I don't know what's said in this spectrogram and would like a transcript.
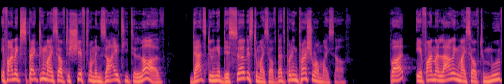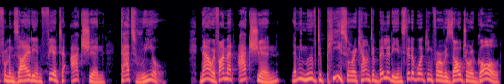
If I'm expecting myself to shift from anxiety to love, that's doing a disservice to myself. That's putting pressure on myself. But if I'm allowing myself to move from anxiety and fear to action, that's real. Now, if I'm at action, let me move to peace or accountability. Instead of working for a result or a goal,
